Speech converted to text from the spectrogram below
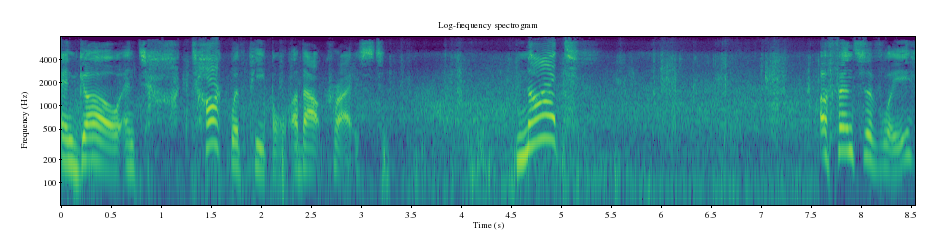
and go and talk with people about Christ? Not offensively,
